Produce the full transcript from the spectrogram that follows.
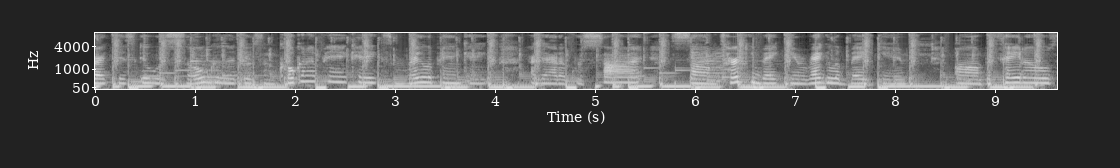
breakfast. It was so good. There was some coconut pancakes, some regular pancakes. I got a croissant, some turkey bacon, regular bacon, um, potatoes,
